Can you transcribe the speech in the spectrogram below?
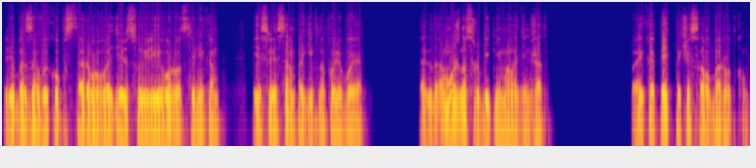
либо за выкуп старому владельцу или его родственникам, если сам погиб на поле боя. Тогда можно срубить немало деньжат. Пайк опять почесал бородку.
